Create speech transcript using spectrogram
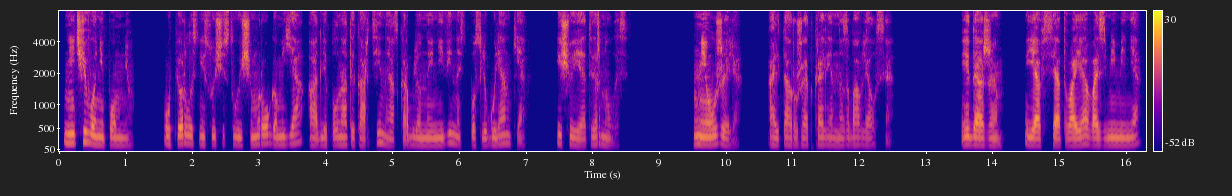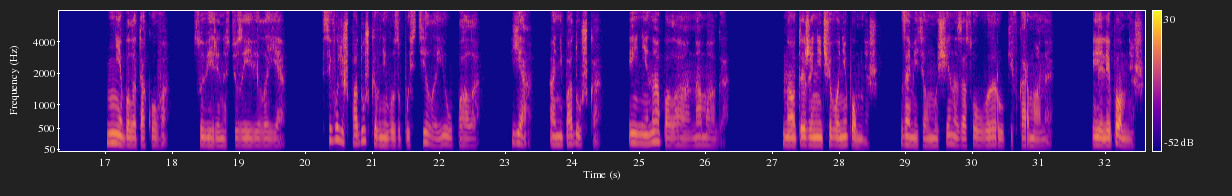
«Ничего не помню». Уперлась несуществующим рогом я, а для полноты картины оскорбленная невинность после гулянки еще и отвернулась. «Неужели?» Альтар уже откровенно забавлялся. «И даже «я вся твоя, возьми меня»?» «Не было такого», — с уверенностью заявила я. Всего лишь подушка в него запустила и упала. Я, а не подушка. И не на пол, а на мага. «Но ты же ничего не помнишь». — заметил мужчина, засовывая руки в карманы. «Или помнишь?»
